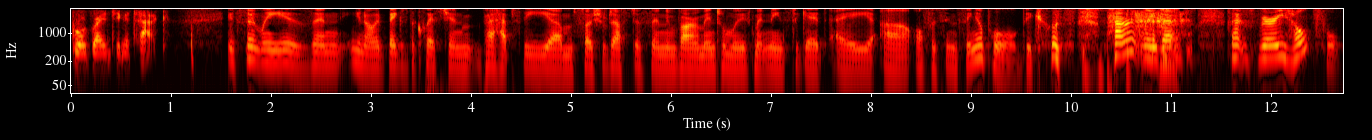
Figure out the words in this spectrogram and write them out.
broad-ranging attack. It certainly is, and you know, it begs the question. Perhaps the um, social justice and environmental movement needs to get a uh, office in Singapore because apparently that's that's very helpful.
